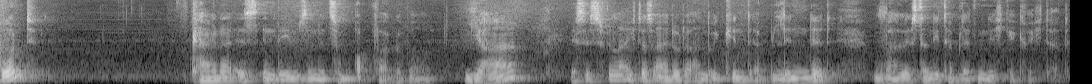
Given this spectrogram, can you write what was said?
Und keiner ist in dem Sinne zum Opfer geworden. Ja, es ist vielleicht das ein oder andere Kind erblindet, weil es dann die Tabletten nicht gekriegt hat.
